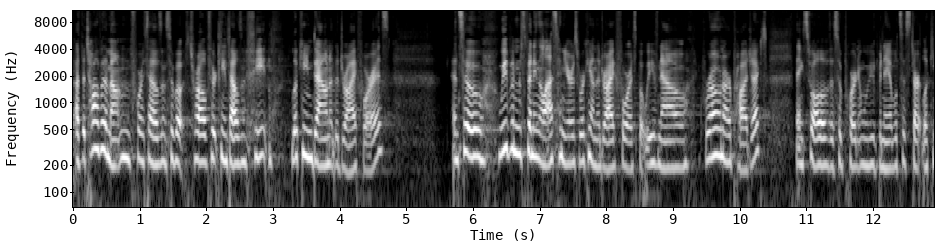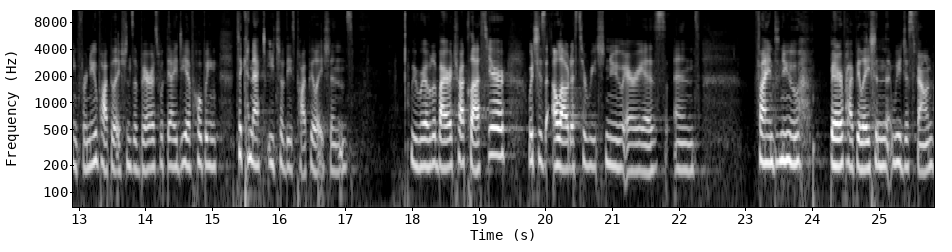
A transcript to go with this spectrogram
at the top of the mountain, 4,000, so about 12, 13,000 feet, looking down at the dry forest. And so we've been spending the last 10 years working on the dry forest, but we've now grown our project thanks to all of the support, and we've been able to start looking for new populations of bears with the idea of hoping to connect each of these populations. We were able to buy our truck last year, which has allowed us to reach new areas and find new bear population. We just found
